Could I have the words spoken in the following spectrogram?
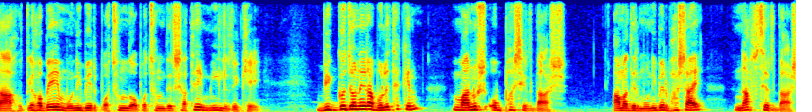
তা হতে হবে মনিবের পছন্দ অপছন্দের সাথে মিল রেখে। বিজ্ঞজনেরা বলে থাকেন, মানুষ অভ্যাসের দাস, আমাদের মনিবের ভাষায় নাফসের দাস।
